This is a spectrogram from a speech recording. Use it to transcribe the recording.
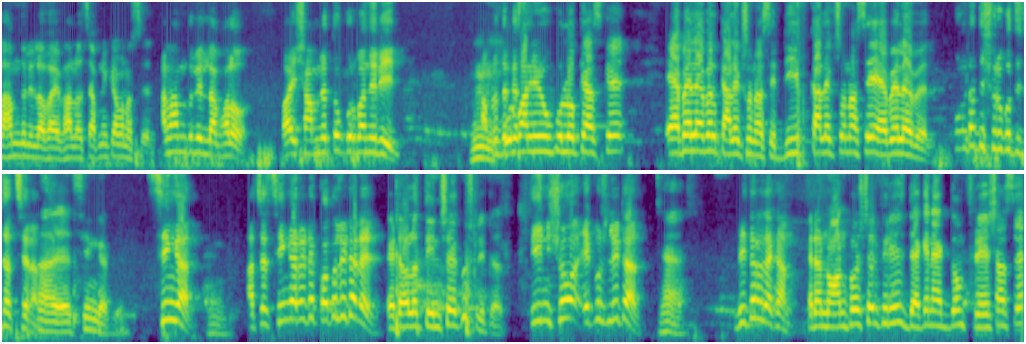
আলহামদুলিল্লাহ ভাই ভালো আছে। আপনি কেমন আছেন? আলহামদুলিল্লাহ ভালো। ভাই সামনে তো কুরবানির ঈদ। আপনাদের কুরবানির উপলক্ষে আজকে অ্যাভেলেবেল কালেকশন আছে ডিপ কালেকশন আছে অ্যাভেলেবেল কোনটা দিয়ে শুরু করতে যাচ্ছেন সিঙ্গার সিঙ্গার আচ্ছা সিঙ্গার এটা কত লিটারের? এটা হলো তিনশো একুশ লিটার। তিনশো একুশ লিটার? হ্যাঁ। ভিতরে দেখান। এটা নন পোস্টের ফ্রিজ দেখেন একদম ফ্রেশ আছে।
